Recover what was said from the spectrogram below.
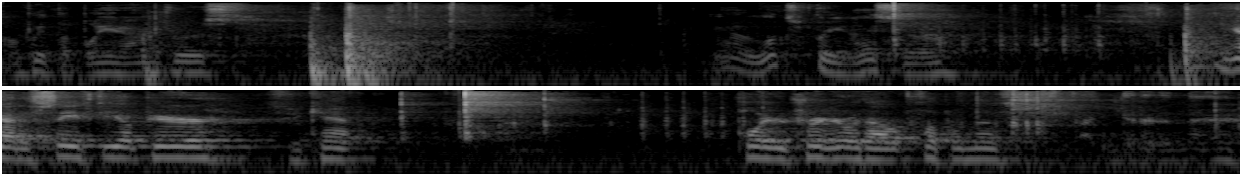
I'll put the blade on first. Yeah, it looks pretty nice though. You got a safety up here, so you can't pull your trigger without flipping this. I can get it in there.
